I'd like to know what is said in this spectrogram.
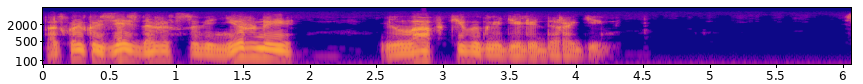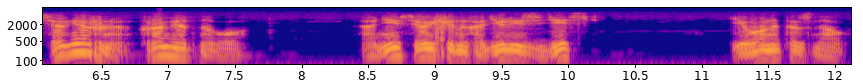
поскольку здесь даже сувенирные и лавки выглядели дорогими. Все верно, кроме одного. Они все еще находились здесь, и он это знал.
